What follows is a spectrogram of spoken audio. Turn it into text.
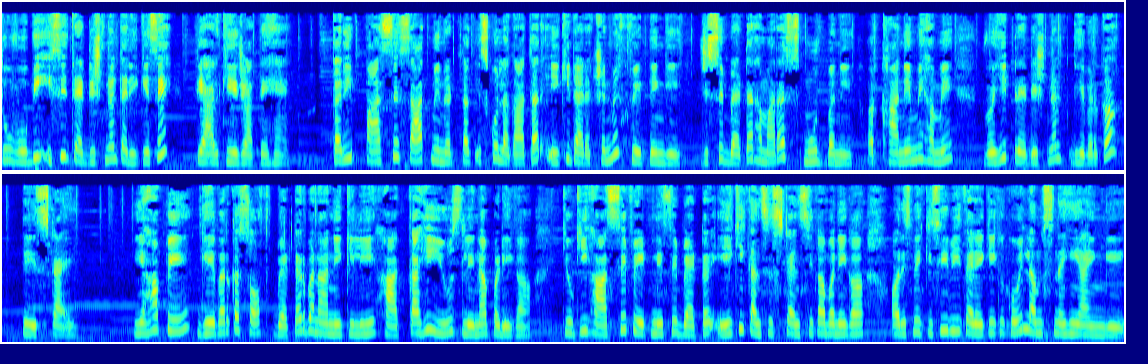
तो वो भी इसी ट्रेडिशनल तरीके से तैयार किए जाते हैं। करीब पाँच से सात मिनट तक इसको लगातार एक ही डायरेक्शन में फेंटेंगे, जिससे बैटर हमारा स्मूथ बने और खाने में हमें वही ट्रेडिशनल घेवर का टेस्ट आए। यहाँ पे घेवर का सॉफ्ट बैटर बनाने के लिए हाथ का ही यूज़ लेना पड़ेगा, क्योंकि हाथ से फेंटने से बैटर एक ही कंसिस्टेंसी का बनेगा और इसमें किसी भी तरीके के कोई लम्स नहीं आएँगे।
